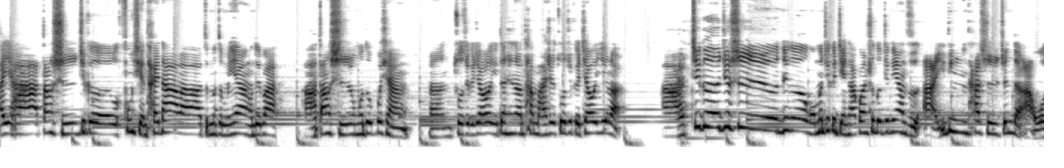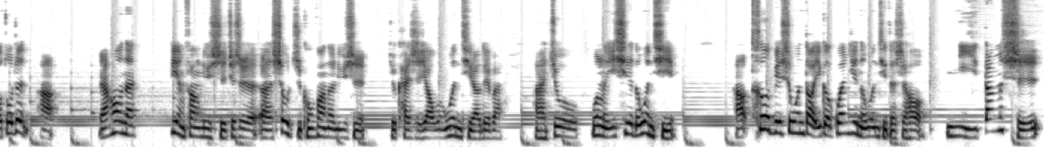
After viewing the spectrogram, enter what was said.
哎呀，当时这个风险太大了，怎么怎么样，对吧？啊，当时我们都不想，嗯，做这个交易，但是呢，他们还是做这个交易了。啊，这个就是那个我们这个检察官说的这个样子啊，一定他是真的啊，我作证啊。然后呢，辩方律师就是呃受指控方的律师就开始要问问题了，对吧？啊，就问了一系列的问题。好，特别是问到一个关键的问题的时候，你当时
